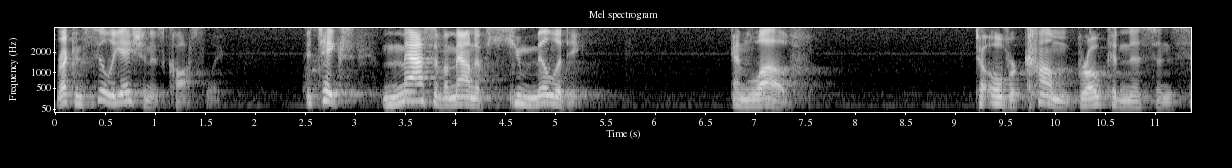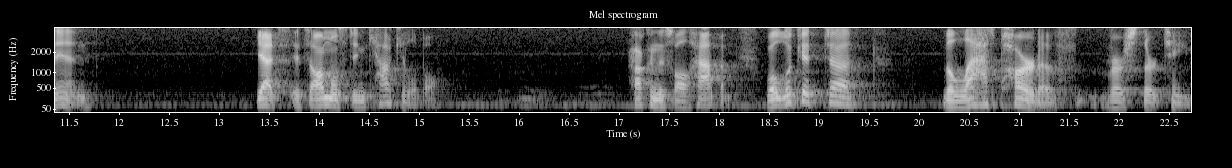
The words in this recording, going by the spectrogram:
Reconciliation is costly. It takes massive amount of humility and love to overcome brokenness and sin. Yeah, it's, it's almost incalculable. How can this all happen? Well, look at uh, the last part of verse 13.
